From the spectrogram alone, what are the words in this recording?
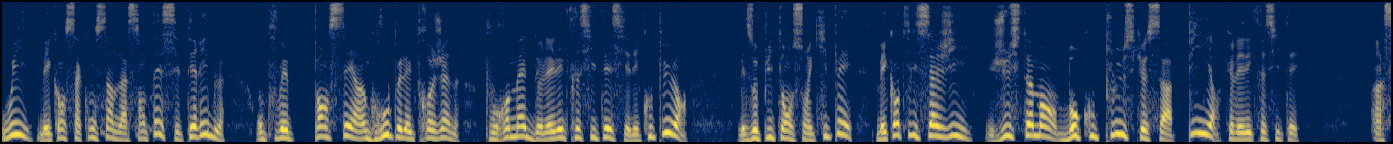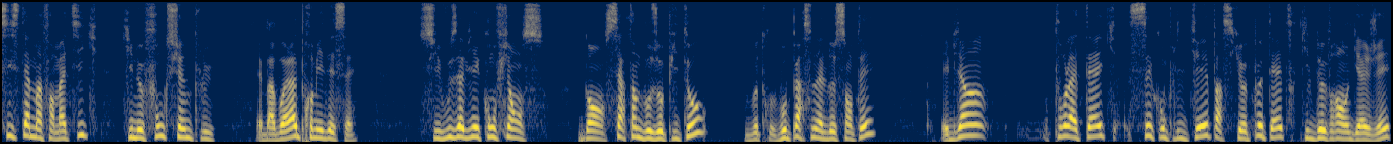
Oui, mais quand ça concerne la santé, c'est terrible. On pouvait penser à un groupe électrogène pour remettre de l'électricité s'il y a des coupures. Les hôpitaux en sont équipés. Mais quand il s'agit justement beaucoup plus que ça, pire que l'électricité, un système informatique qui ne fonctionne plus, et eh bien voilà le premier décès. Si vous aviez confiance dans certains de vos hôpitaux, vos personnels de santé, eh bien pour la tech, c'est compliqué parce que peut-être qu'il devra engager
